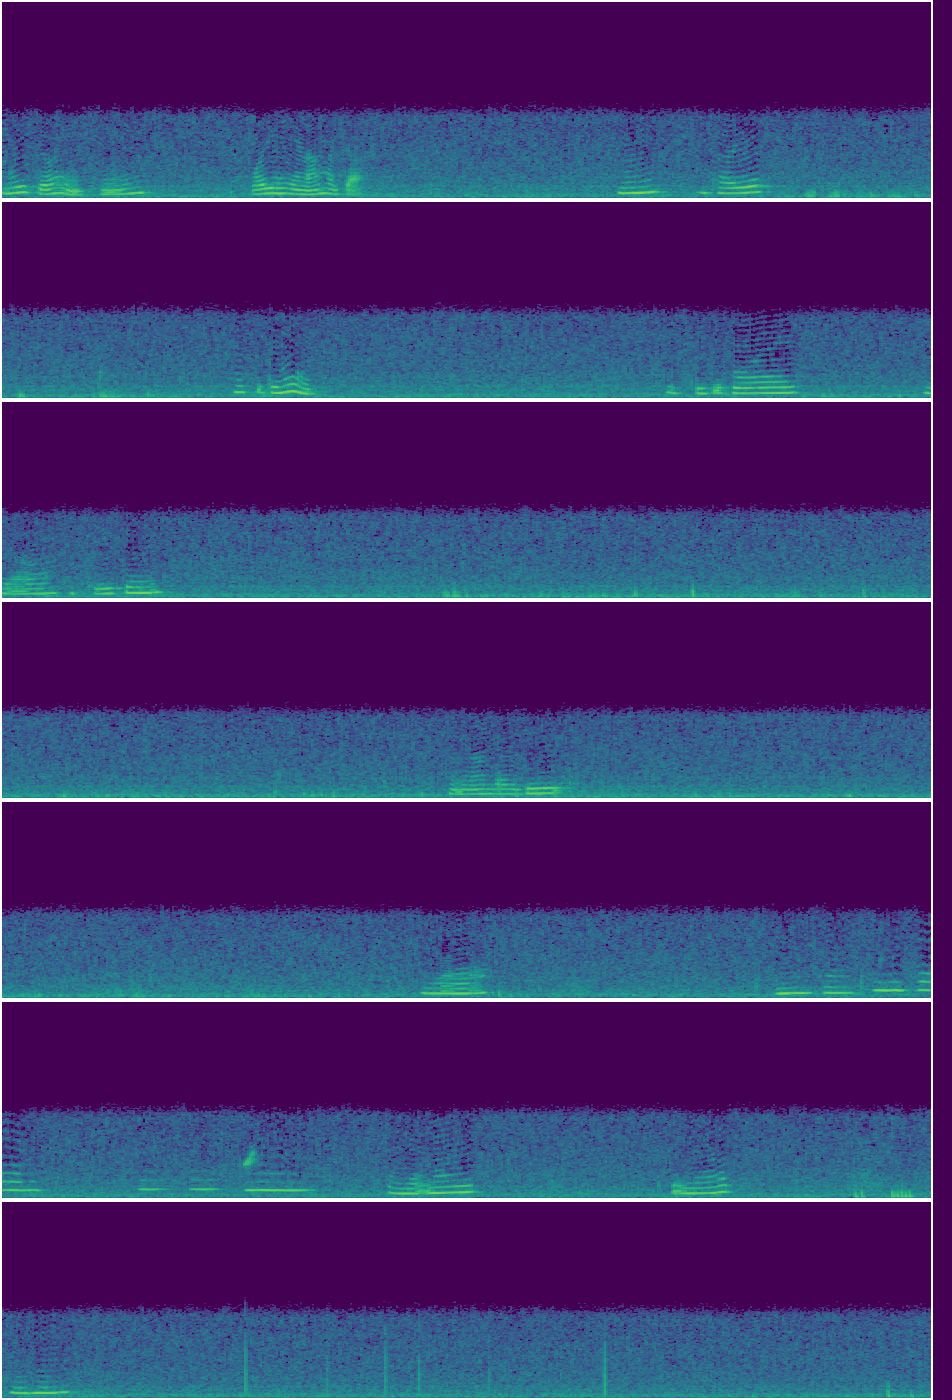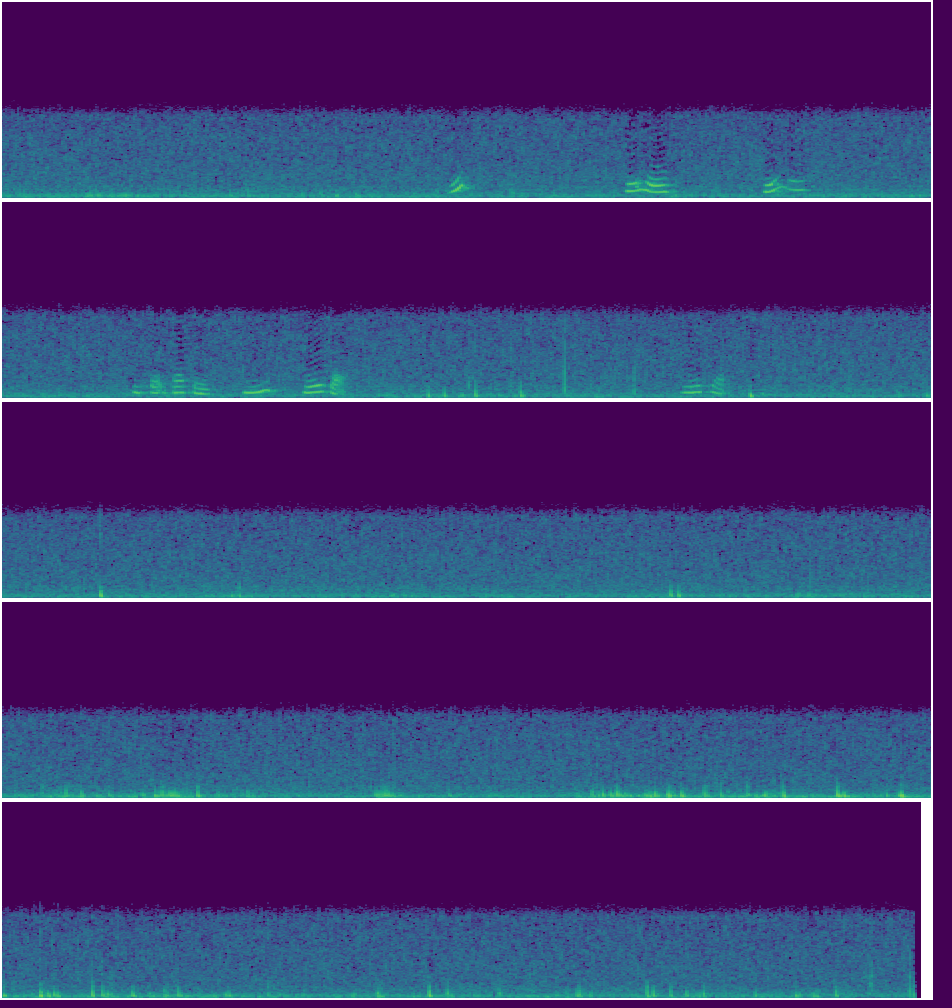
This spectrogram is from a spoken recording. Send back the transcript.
What are you doing? Hmm? Why are you hanging on like that? Hmm? You tired? What you doing? You sleepy boy? Yeah, you sleeping? Hanging on by the beach? Yeah. Twinkle, twinkle, and at night, see that? Hello. Hello. What's that happening? Hmm? Where is that? Where is that?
